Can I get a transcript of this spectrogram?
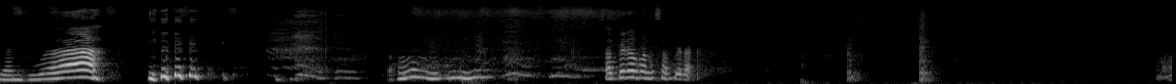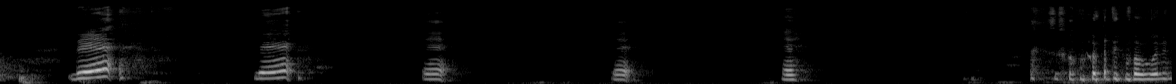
Jangan gua. Sapira mana Sapira? Dek. Dek. Dek. Dek. Susah banget dibangunin.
